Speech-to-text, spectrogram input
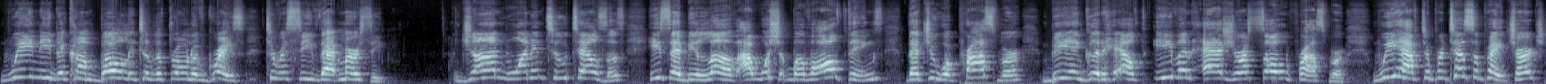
We need to come boldly to the throne of grace to receive that mercy. John 1 and 2 tells us, he said, Beloved, I wish above all things that you will prosper, be in good health, even as your soul prosper. We have to participate, church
